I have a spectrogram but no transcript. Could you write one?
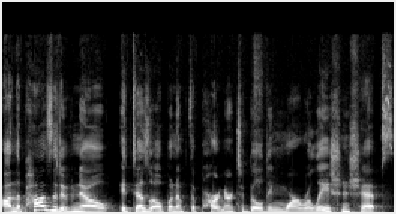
on the positive note, it does open up the partner to building more relationships.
